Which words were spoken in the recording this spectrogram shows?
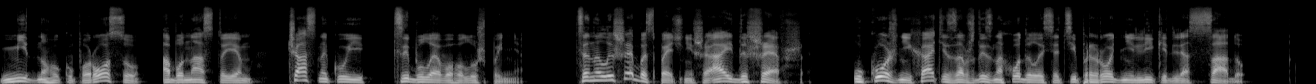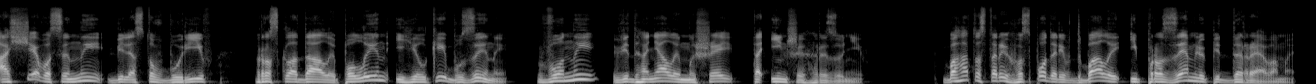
мідного купоросу або настоєм часнику і цибулевого лушпиння. Це не лише безпечніше, а й дешевше. У кожній хаті завжди знаходилися ці природні ліки для саду, а ще восени біля стовбурів розкладали полин і гілки бузини. Вони відганяли мишей та інших гризунів. Багато старих господарів дбали і про землю під деревами.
